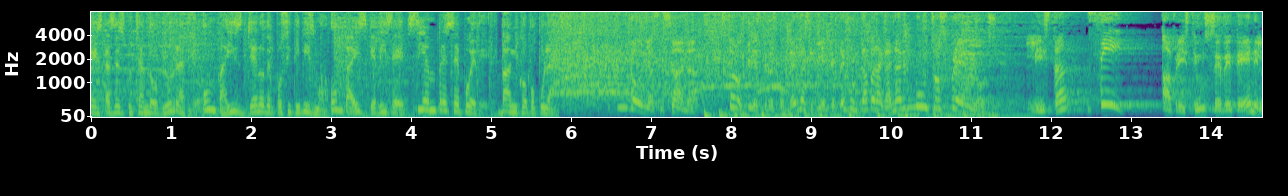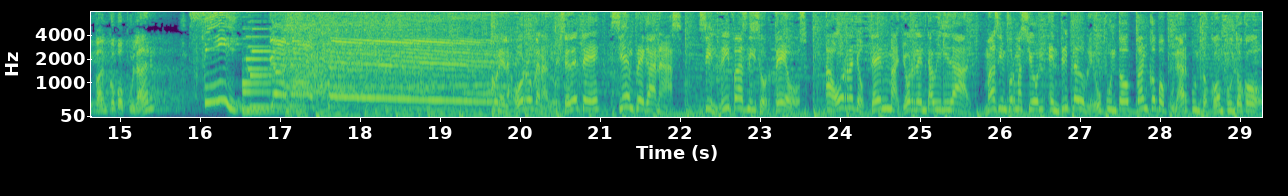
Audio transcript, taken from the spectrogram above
Estás escuchando Blue Radio, un país lleno de positivismo, un país que dice siempre se puede. Banco Popular. Doña Susana. Solo tienes que responder la siguiente pregunta para ganar muchos premios. ¿Lista? Sí. ¿Abriste un CDT en el Banco Popular? Sí. Con el ahorro ganador CDT, siempre ganas. Sin rifas ni sorteos. Ahorra y obtén mayor rentabilidad. Más información en www.bancopopular.com.co.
